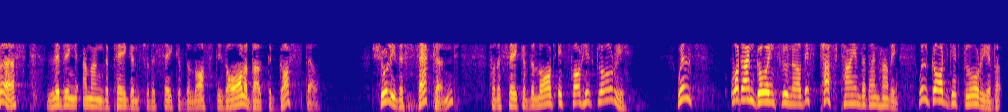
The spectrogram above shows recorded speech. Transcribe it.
first, living among the pagans for the sake of the lost, is all about the gospel, surely the second, for the sake of the Lord, is for his glory. Will what I'm going through now, this tough time that I'm having, will God get glory about,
